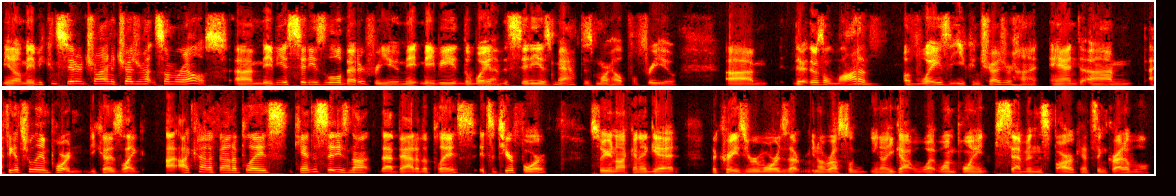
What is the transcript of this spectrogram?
you know, maybe consider trying to treasure hunt somewhere else. Um, maybe a city is a little better for you. Maybe the way Yeah. that the city is mapped is more helpful for you. Um, there, there's a lot of, of ways that you can treasure hunt, and um, I think it's really important because, like, I, I kind of found a place. Kansas City's not that bad of a place. It's a tier four, so you're not going to get the crazy rewards that you know Russell. You know, he got what 1.7 spark. That's incredible.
